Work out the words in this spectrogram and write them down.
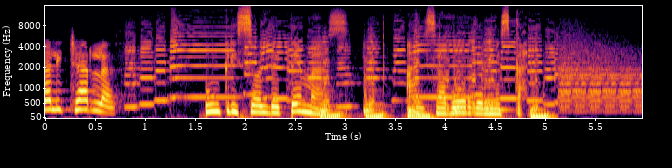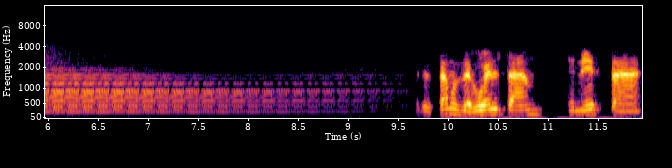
Mezcal y Charlas. Un crisol de temas al sabor del mezcal. Pues estamos de vuelta en esta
